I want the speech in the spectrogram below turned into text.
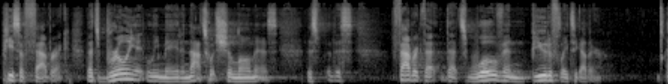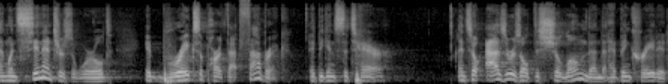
piece of fabric that's brilliantly made, and that's what shalom is this, this fabric that, that's woven beautifully together. And when sin enters the world, it breaks apart that fabric, it begins to tear. And so, as a result, this shalom then that had been created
